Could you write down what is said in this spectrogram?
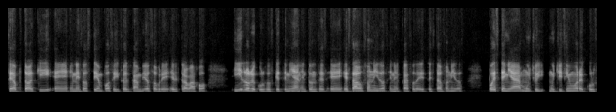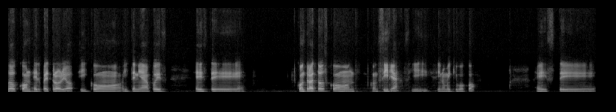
se optó aquí, eh, en esos tiempos se hizo el cambio sobre el trabajo y los recursos que tenían. Entonces, eh, Estados Unidos, en el caso de, Estados Unidos, pues tenía mucho, muchísimo recurso con el petróleo y, con, y tenía pues este contratos con, con Siria, si, no me equivoco. Este,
